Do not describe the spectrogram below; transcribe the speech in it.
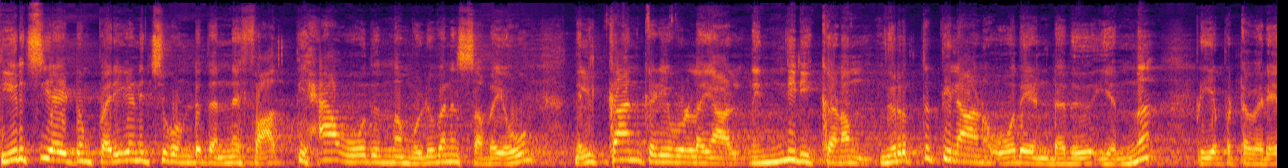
തീർച്ചയായിട്ടും പരിഗണിച്ചുകൊണ്ട് തന്നെ ഫാത്തിഹ ഓതുന്ന മുഴുവൻ സമയവും നിൽക്കാൻ കഴിവുള്ളയാൾ നിന്നിരിക്കണം നൃത്തത്തിലാണ് ഓതേണ്ടത് എന്ന് പ്രിയപ്പെട്ടവരെ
